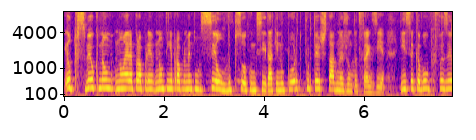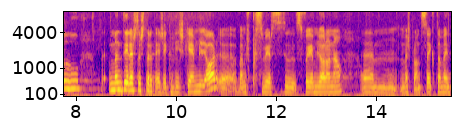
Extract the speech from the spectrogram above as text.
ele percebeu que não, não, era própria, não tinha propriamente um selo de pessoa conhecida aqui no Porto por ter estado na junta de freguesia. E isso acabou por fazê-lo manter esta estratégia que diz que é melhor, uh, vamos perceber se, se, foi a melhor ou não. Um, ehm, mas pronto, sei que também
